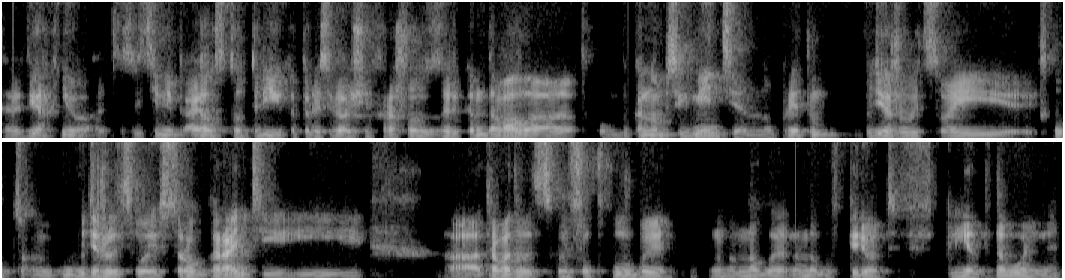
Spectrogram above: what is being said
э, верхнюю, это светильник AL103, который себя очень хорошо зарекомендовала в эконом-сегменте, но при этом выдерживает, свои, выдерживает свой срок гарантии и а, отрабатывает срок службы намного, намного вперед, клиенты довольны.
